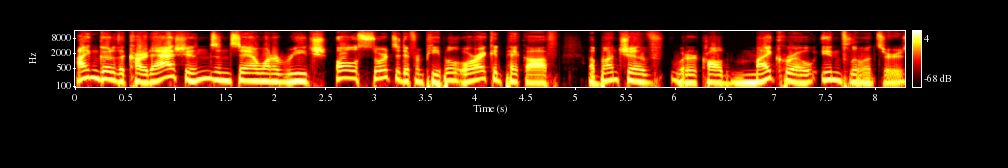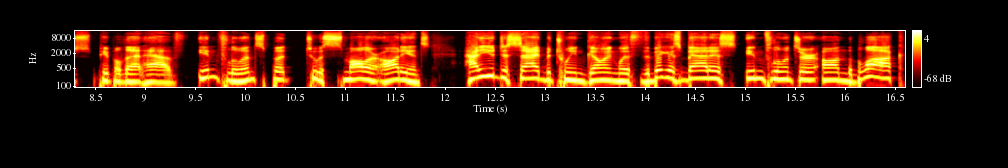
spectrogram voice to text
I can go to the Kardashians and say I want to reach all sorts of different people, or I could pick off a bunch of what are called micro influencers, people that have influence, but to a smaller audience. How do you decide between going with the biggest, baddest influencer on the block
